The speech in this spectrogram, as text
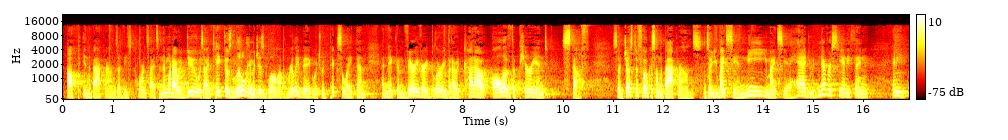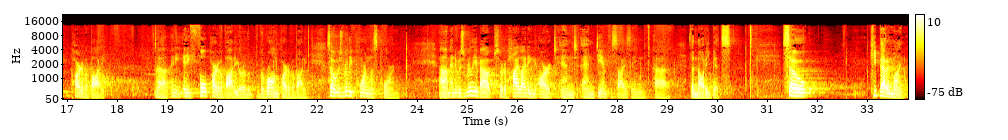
up in the backgrounds of these porn sites. And then what I would do was I'd take those little images, blow them up really big, which would pixelate them and make them very, very blurry, but I would cut out all of the purient stuff. So just to focus on the backgrounds. And so you might see a knee, you might see a head, you would never see anything, any part of a body uh, any, any full part of a body or the, the wrong part of a body. So it was really pornless porn. Um, and it was really about sort of highlighting the art and, and de emphasizing uh, the naughty bits. So keep that in mind.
